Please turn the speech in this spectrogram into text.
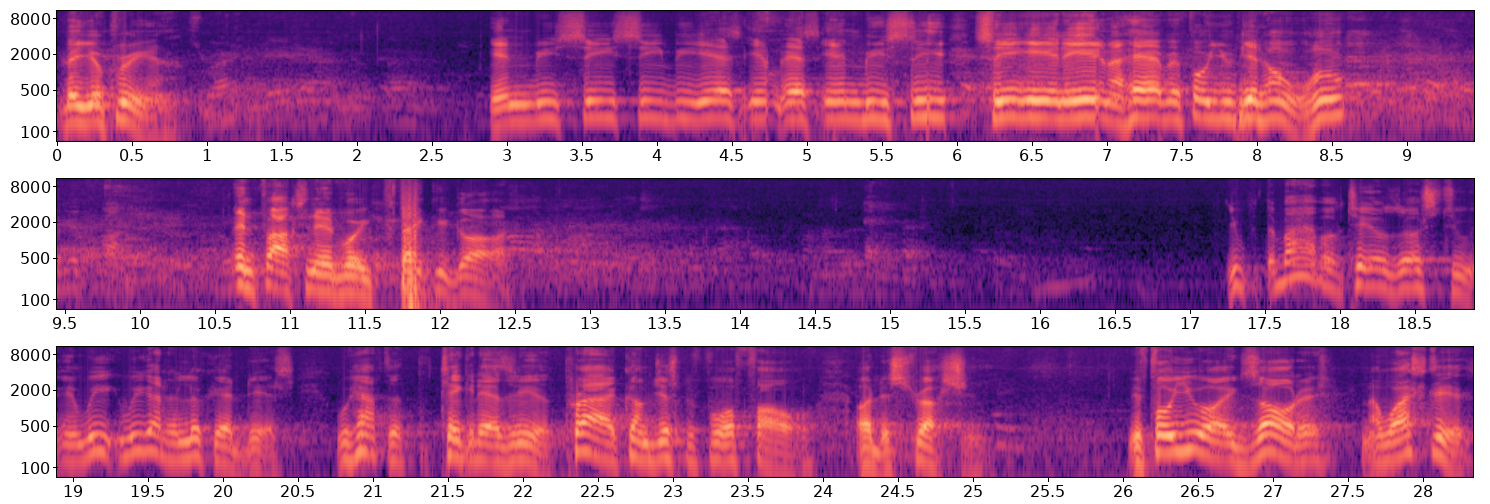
they're your friend. NBC, CBS, MSNBC, CNN, I have it before you get home, huh? And Fox Network. Thank you, God. You, the Bible tells us to, and we, we got to look at this. We have to take it as it is. Pride comes just before fall or destruction. Before you are exalted, now watch this,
